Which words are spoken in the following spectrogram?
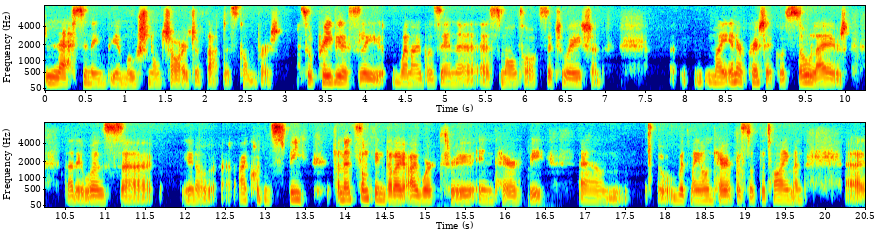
lessening the emotional charge of that discomfort. So previously, when I was in a, a small talk situation, my inner critic was so loud that it was uh, you know i couldn't speak. And it's something that i, I worked through in therapy um, with my own therapist at the time. And uh,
